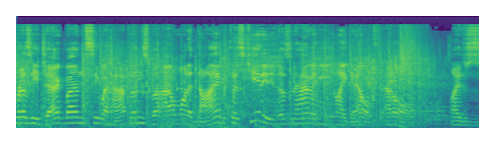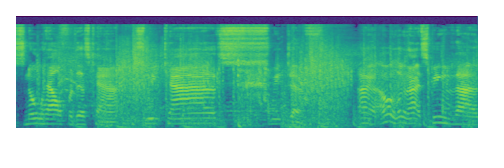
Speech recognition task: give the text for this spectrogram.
the eject button, see what happens, but I don't want to die because Kitty doesn't have any, like, health at all. Like, there's no health for this cat. Sweet cat, sweet Jeff. Right, oh, look at that. Speaking of that,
